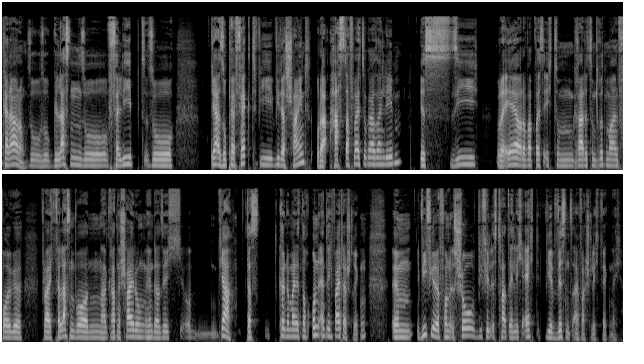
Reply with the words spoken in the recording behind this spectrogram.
keine Ahnung, so, so gelassen, so verliebt, so, ja, so perfekt, wie, wie das scheint? Oder hasst er vielleicht sogar sein Leben? Ist sie oder er oder was weiß ich zum, gerade zum dritten Mal in Folge vielleicht verlassen worden, hat gerade eine Scheidung hinter sich. Und ja, das könnte man jetzt noch unendlich weiter stricken. Ähm, wie viel davon ist Show, wie viel ist tatsächlich echt? Wir wissen es einfach schlichtweg nicht,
